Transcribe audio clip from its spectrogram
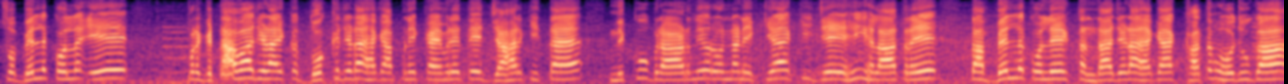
ਸੋ ਬਿਲਕੁਲ ਇਹ ਪ੍ਰਗਟਾਵਾ ਜਿਹੜਾ ਇੱਕ ਦੁੱਖ ਜਿਹੜਾ ਹੈਗਾ ਆਪਣੇ ਕੈਮਰੇ ਤੇ ਜ਼ਾਹਰ ਕੀਤਾ ਹੈ। ਨਿੱਕੂ ਬਰਾੜ ਨੇ ਔਰ ਉਹਨਾਂ ਨੇ ਕਿਹਾ ਕਿ ਜੇ ਇਹੀ ਹਾਲਾਤ ਰਹੇ ਤਾਂ ਬਿਲਕੁਲ ਇਹ ਧੰਦਾ ਜਿਹੜਾ ਹੈਗਾ ਖਤਮ ਹੋ ਜਾਊਗਾ।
